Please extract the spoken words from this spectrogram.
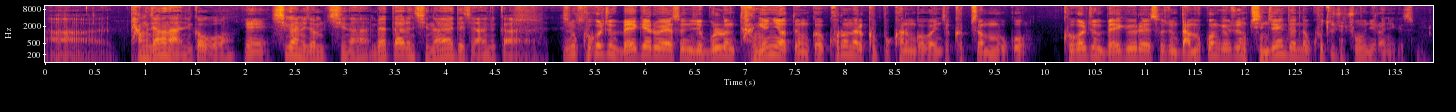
아, 당장은 아닐 거고 예. 시간이 좀 지나 몇 달은 지나야 되지 않을까. 싶습니다. 그걸 좀 매개로 해서 이제 물론 당연히 어떤 그 코로나를 극복하는 거가 이제 급선무고 그걸 좀 매개로 해서 좀 남북 관계가 좀 진전이 된다면 그것도 좀 좋은 일 아니겠습니까?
